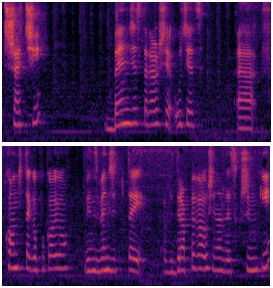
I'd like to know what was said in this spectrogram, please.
Trzeci będzie starał się uciec w kąt tego pokoju, więc będzie tutaj wdrapywał się na te skrzynki.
